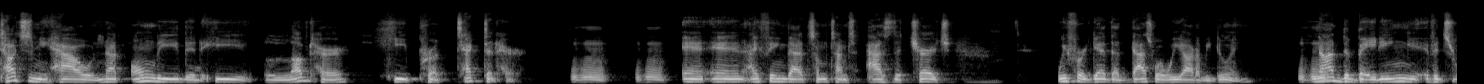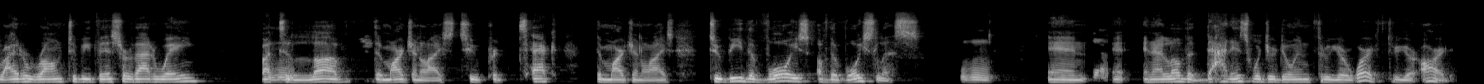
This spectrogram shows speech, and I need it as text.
touches me how not only did he loved her, he protected her. Mm-hmm. Mm-hmm. And and I think that sometimes as the church, we forget that that's what we ought to be doing. Mm-hmm. Not debating if it's right or wrong to be this or that way, but to Mhm. love the marginalized, to protect the marginalized, to be the voice of the voiceless. Mm-hmm. And, Yeah. and and I love that that is what you're doing through your work, through your art.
